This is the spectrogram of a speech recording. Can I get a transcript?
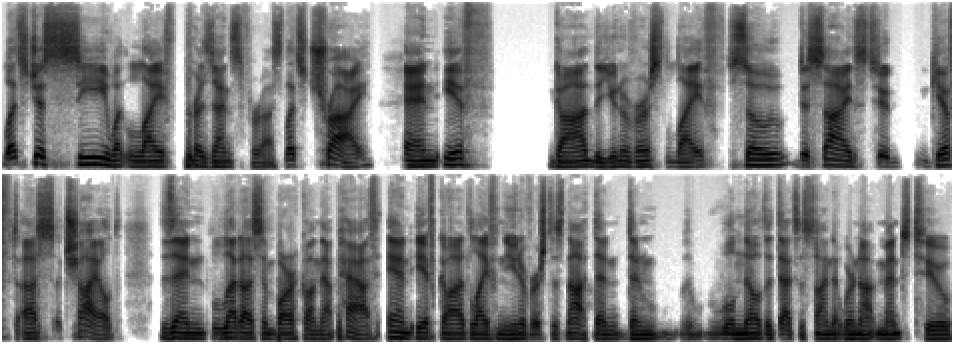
let's just see what life presents for us. Let's try. And if God, the universe, life so decides to gift us a child, then let us embark on that path. And if God, life, and the universe does not, then then we'll know that that's a sign that we're not meant to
